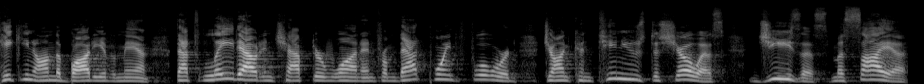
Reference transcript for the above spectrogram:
taking on the body of a man. That's laid out in chapter 1. And from that point forward, John continues to show us Jesus, Messiah,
